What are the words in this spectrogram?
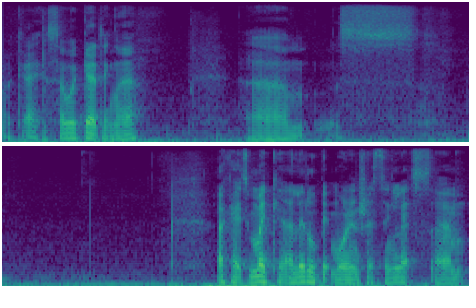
Okay, so we're getting there. Um, okay, to make it a little bit more interesting, let's um,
